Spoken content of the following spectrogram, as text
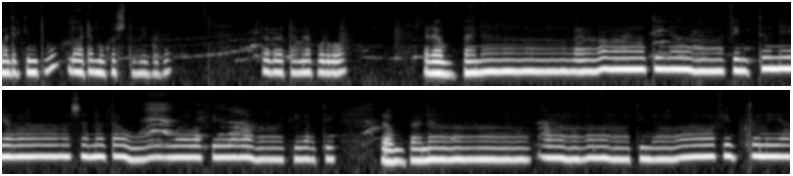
আমাদের কিন্তু দোয়াটা মুখস্থ হয়ে যাবে। তো দোয়াটা আমরা পড়ব। ربنا آتنا في الدنيا حسنة وفي الآخرة. ربنا آتنا في الدنيا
